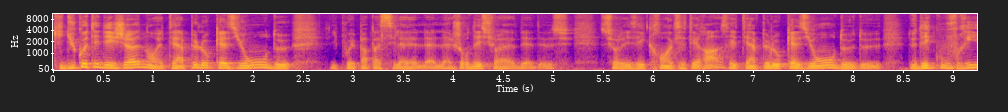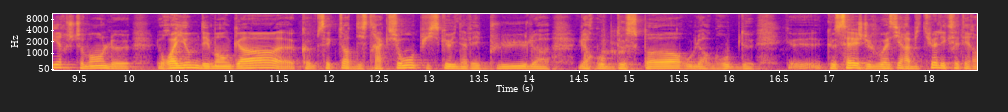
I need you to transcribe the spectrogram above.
qui du côté des jeunes ont été un peu l'occasion de, ils ne pouvaient pas passer la, journée sur, les écrans, etc. Ça a été un peu l'occasion de, découvrir justement le, royaume des mangas euh, comme secteur de distraction, puisqu'ils n'avaient plus leur, groupe de sport ou leur groupe de, que, sais-je, de loisirs habituels, etc.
